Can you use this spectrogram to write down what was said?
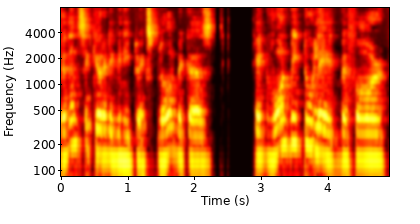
within security we need to explore because it won't be too late before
